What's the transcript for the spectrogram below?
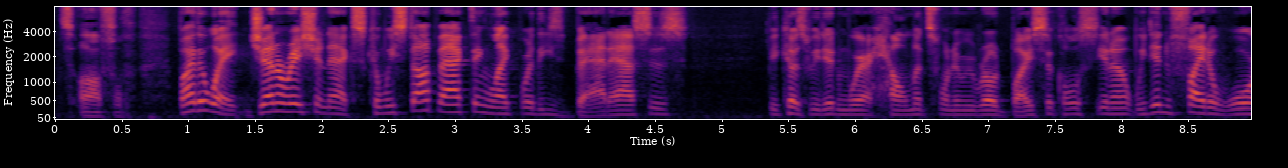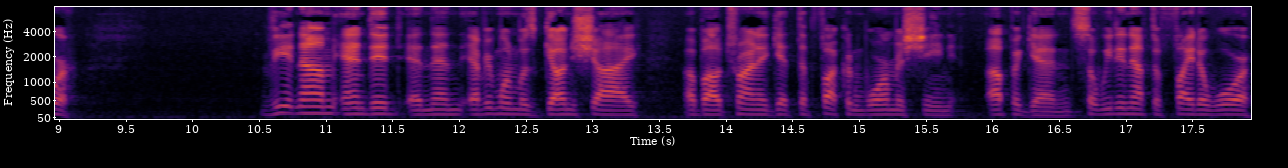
It's awful. By the way, Generation X, can we stop acting like we're these badasses because we didn't wear helmets when we rode bicycles? You know, we didn't fight a war. Vietnam ended, and then everyone was gun shy about trying to get the fucking war machine up again. So we didn't have to fight a war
